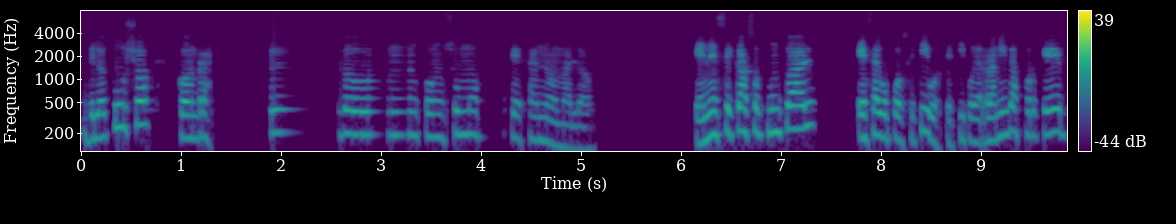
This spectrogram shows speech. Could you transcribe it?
de lo tuyo con respecto a un consumo que es anómalo. En ese caso puntual, es algo positivo este tipo de herramientas porque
